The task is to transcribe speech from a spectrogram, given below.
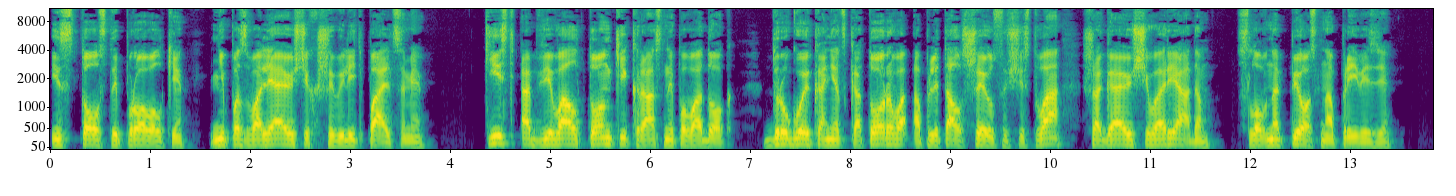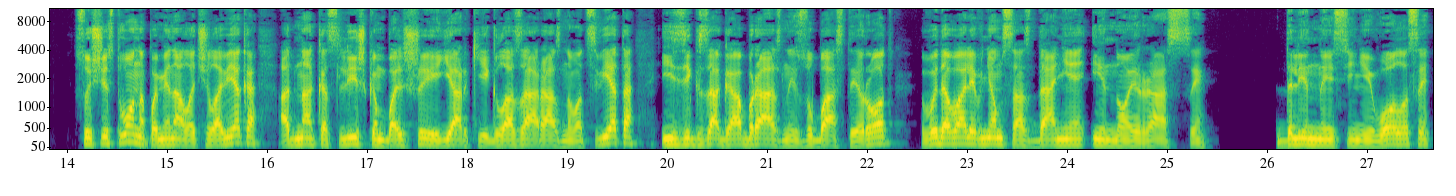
из толстой проволоки, не позволяющих шевелить пальцами. Кисть обвивал тонкий красный поводок, другой конец которого оплетал шею существа, шагающего рядом, словно пес на привязи. Существо напоминало человека, однако слишком большие яркие глаза разного цвета и зигзагообразный зубастый рот выдавали в нем создание иной расы. Длинные синие волосы,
